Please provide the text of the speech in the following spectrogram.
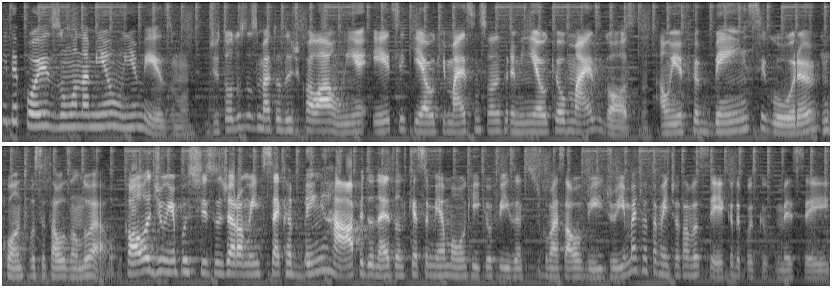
e depois uma na minha unha mesmo. De todos os métodos de colar a unha, esse aqui é o que mais funciona pra mim, é o que eu mais gosto. A unha fica bem segura enquanto você tá usando ela. Cola de unha postiça geralmente seca bem rápido, né? Tanto que essa minha mão aqui que eu fiz antes de começar o vídeo, imediatamente já tava seca depois que eu comecei.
